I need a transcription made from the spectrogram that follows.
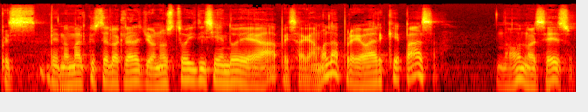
pues menos mal que usted lo aclara, yo no estoy diciendo de, ah, pues hagamos la prueba a ver qué pasa. No, no es eso.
